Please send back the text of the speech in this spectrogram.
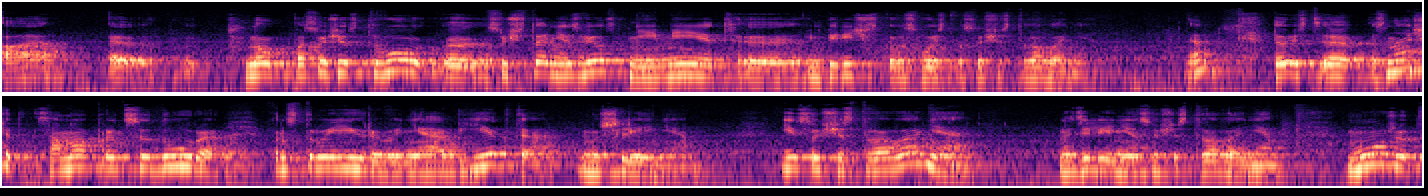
А э, но по существу э, существование звезд не имеет э, эмпирического свойства существования. Да? То есть, значит, сама процедура конструирования объекта мышлением и существования, наделения существованием, может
